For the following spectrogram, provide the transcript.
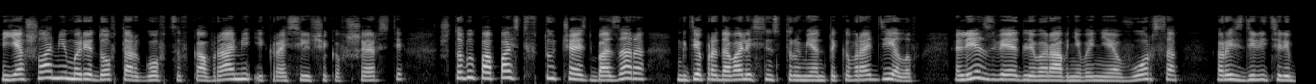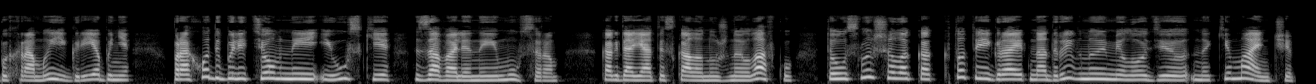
Я шла мимо рядов торговцев коврами и красильщиков шерсти, чтобы попасть в ту часть базара, где продавались инструменты ковроделов, лезвия для выравнивания ворса, разделители бахромы и гребни. Проходы были темные и узкие, заваленные мусором. Когда я отыскала нужную лавку, то услышала, как кто-то играет надрывную мелодию на кеманче.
